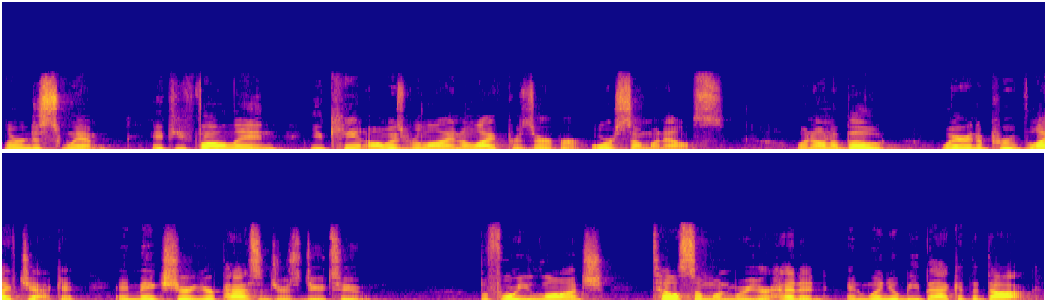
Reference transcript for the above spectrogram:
Learn to swim. If you fall in, you can't always rely on a life preserver or someone else. When on a boat, wear an approved life jacket and make sure your passengers do too. Before you launch, tell someone where you're headed and when you'll be back at the dock.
